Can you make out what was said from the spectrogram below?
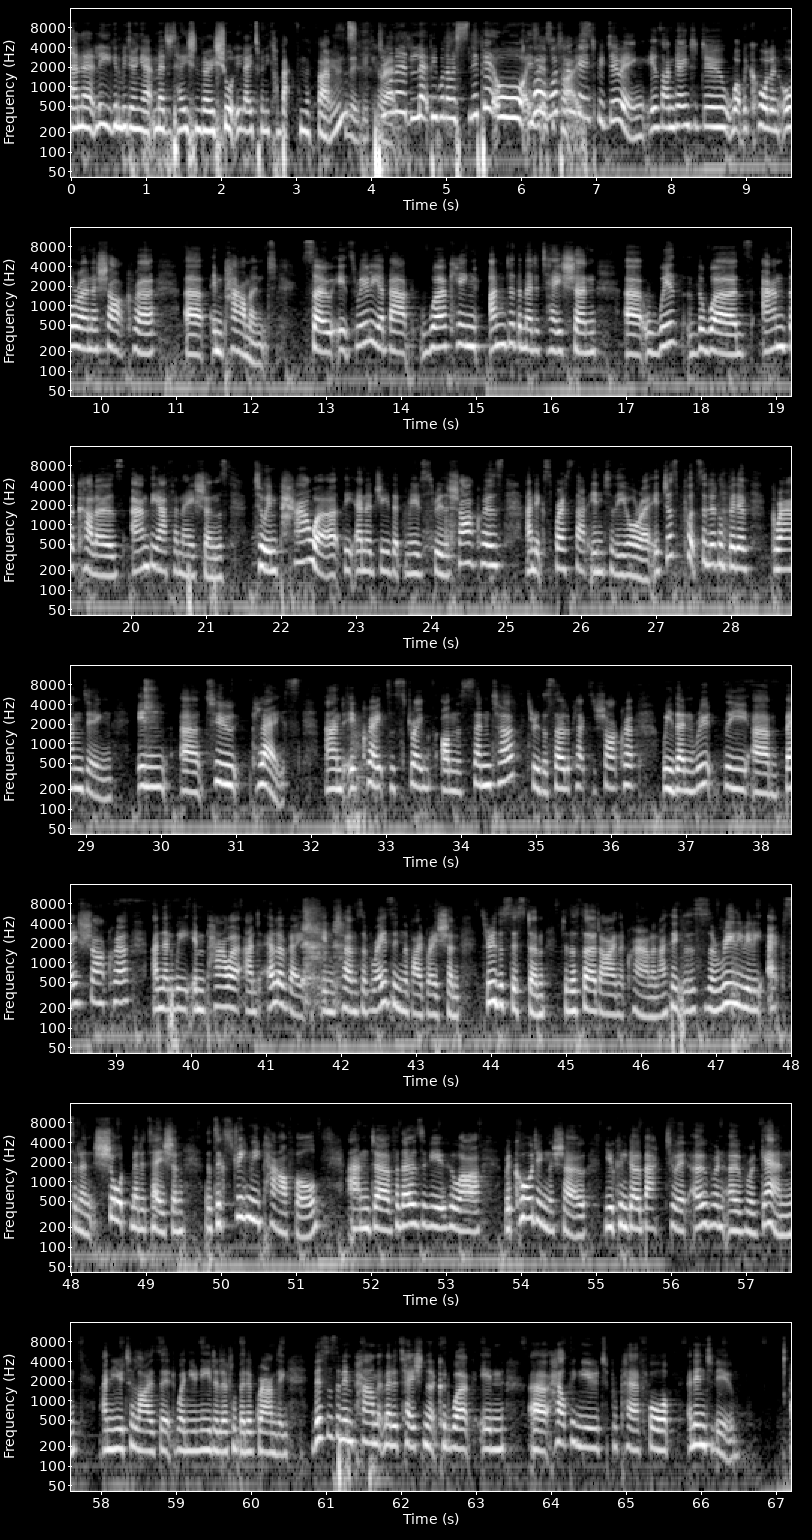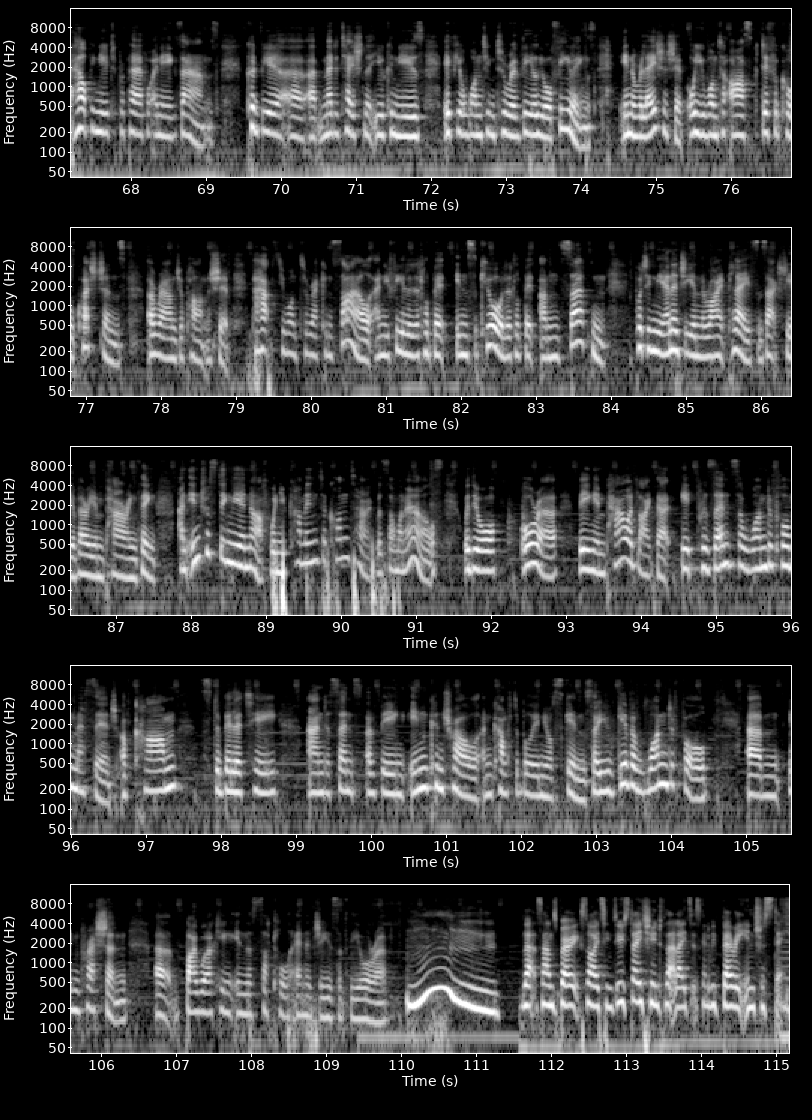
And uh, Lee, you're going to be doing a meditation very shortly later when you come back from the phones. Absolutely correct. Do you want to let people know a snippet or is well, it a what? I'm going to be doing is I'm going to do what we call an aura and a chakra uh, empowerment. So it's really about working under the meditation uh, with the words and the colors and the affirmations to empower the energy that moves through the chakras and express that into the aura. It just puts a little bit of grounding in uh, to place and it creates a strength on the center through the solar plexus chakra. We then root the um, base chakra and then we empower and elevate in terms of raising the vibration through the system to the third eye and the crown. And I think that this is a really, really excellent short meditation that's extremely powerful. And uh, for those of you who are recording the show, you can go back to it over and over again and utilize it when you need a little bit of grounding. This is an empowerment meditation that could work in uh, helping you to prepare for an interview, helping you to prepare for any exams. Could be a, a meditation that you can use if you're wanting to reveal your feelings in a relationship or you want to ask difficult questions around your partnership. Perhaps you want to reconcile and you feel a little bit insecure, a little bit uncertain putting the energy in the right place is actually a very empowering thing. And interestingly enough, when you come into contact with someone else, with your aura being empowered like that, it presents a wonderful message of calm, stability, and a sense of being in control and comfortable in your skin. So you give a wonderful um, impression uh, by working in the subtle energies of the aura. Mm, that sounds very exciting. Do stay tuned for that later. It's going to be very interesting.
